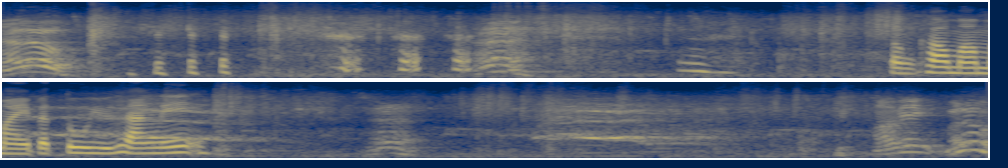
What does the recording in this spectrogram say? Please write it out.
มาเร็วมาต้องเข้ามาใหม่ประตูอยู่ทางนี้ มานี่มาเร็ว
